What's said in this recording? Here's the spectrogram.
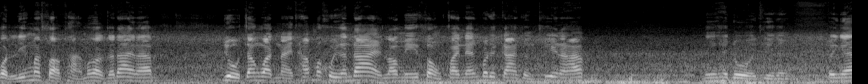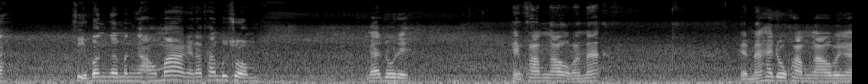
กดลิงก์มาสอบถามมาก่อนก็ได้นะครับ อยู่จังหวัดไหนทักมาคุยกันได้ เรามีส่งไฟแนนซ์บริการถึงที่นะครับ นี่ให้ดูอีกทีหนึ่งเป็นไงสีบอลเงินมันเงามากเลยนะท่านผู้ชม แม่ดูดิ เห็นความเงาของมันไหมเห็นไหมให้ดูความเงาเป็นไง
